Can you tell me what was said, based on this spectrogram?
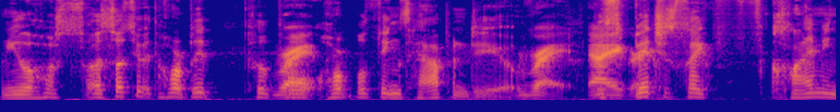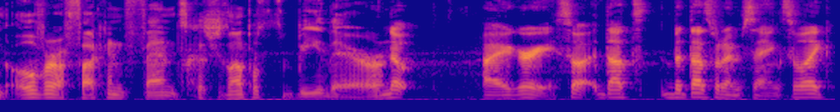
when you associate with horrible people, Right. horrible things happen to you. right. This I agree. bitch is like climbing over a fucking fence because she's not supposed to be there. Nope. I agree. So that's but that's what I'm saying. So like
